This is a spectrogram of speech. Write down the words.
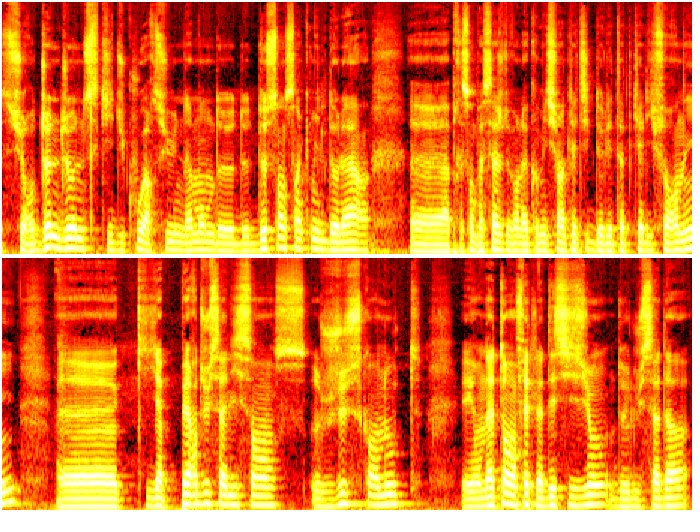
sur John Jones qui du coup a reçu une amende de, de 205 000 dollars euh, après son passage devant la commission athlétique de l'État de Californie, qui a perdu sa licence jusqu'en août. Et on attend en fait la décision de l'USADA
